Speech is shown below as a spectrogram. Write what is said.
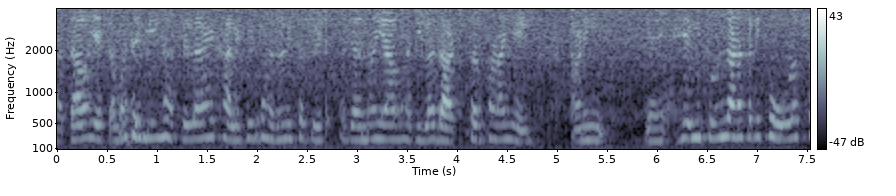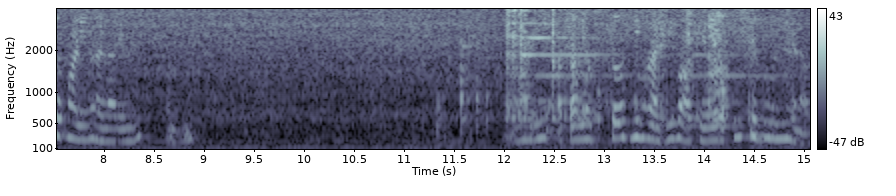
आता याच्यामध्ये मी घातलेलं आहे थालीपीठ भाजणीचं पीठ ज्यानं या भाजीला दाटसरपणा येईल. आणि हे- हे मिसळून जाण्यासाठी थोडंसं पाणी घालणार आहे मी. अगदी. आणि आता मस्त ही भाजी वाफेवरती शिजवून घेणार.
